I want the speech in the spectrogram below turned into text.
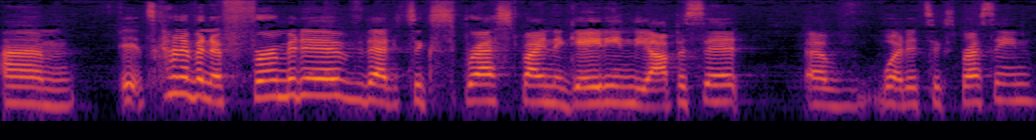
Um, it's kind of an affirmative that it's expressed by negating the opposite of what it's expressing.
